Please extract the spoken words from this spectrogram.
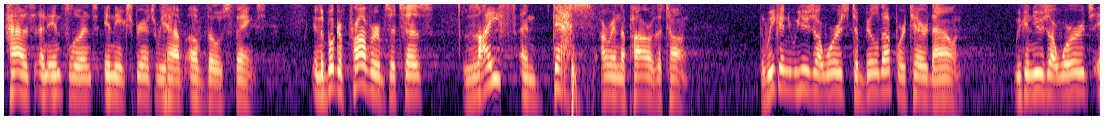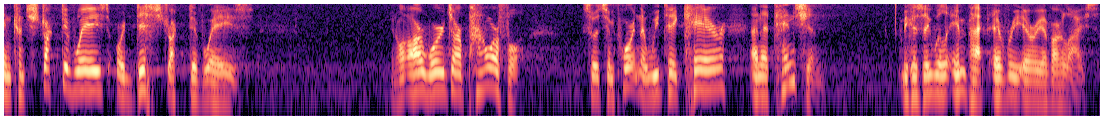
has an influence in the experience we have of those things. In the book of Proverbs, it says, Life and death are in the power of the tongue. That we can use our words to build up or tear down. We can use our words in constructive ways or destructive ways. You know, our words are powerful. So it's important that we take care and attention because they will impact every area of our lives.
